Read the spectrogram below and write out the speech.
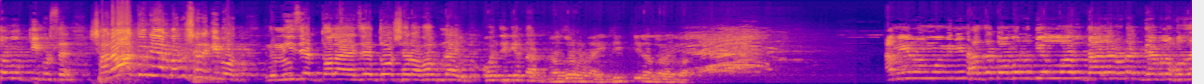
তমুক কি করছে? সারা দুনিয়ার মানুষের গিবত। কিন্তু নিজের তলায় যে দোষের অভাব নাই, ওইদিকে তার নজর নাই। ঠিক কি নজর আমিরুল মুমিনিন হযরত ওমর রাদিয়াল্লাহু তাআলা বলে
